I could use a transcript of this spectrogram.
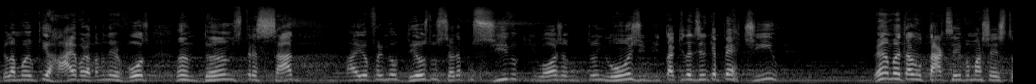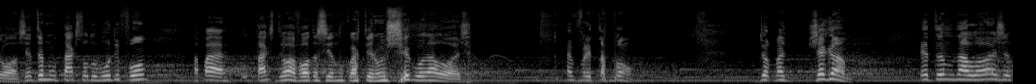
Pelo amor de Deus, que raiva, eu estava nervoso, andando, estressado. Aí eu falei, meu Deus do céu, não é possível que loja tão longe, e está aqui tá dizendo que é pertinho. Vamos entrar no táxi aí, vamos achar esse troço. Entramos no táxi todo mundo e fomos. Rapaz, o táxi deu uma volta assim no quarteirão e chegou na loja. Aí eu falei, tá bom. Mas chegamos. Entramos na loja.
